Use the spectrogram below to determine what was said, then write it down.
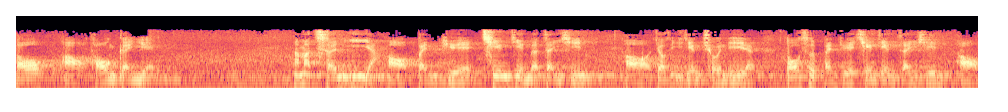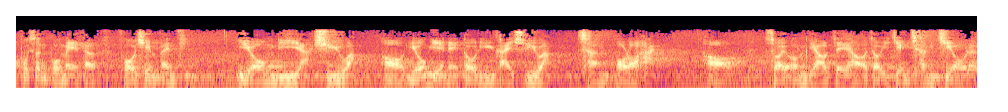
都哦同根源。那么成一呀，哦，本觉清净的真心，哦，就是已经纯一了，都是本觉清净真心，哦，不生不灭的佛性本体，永离呀虚妄，哦，永远呢都离开虚妄，成阿罗汉，哦。所以我们了解哦，就已经成就了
